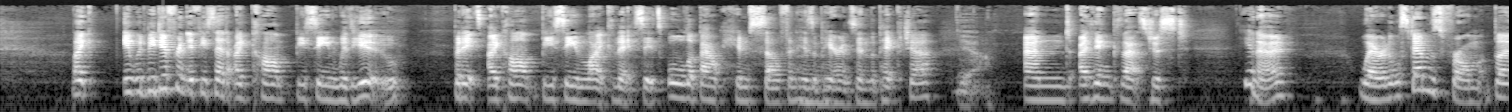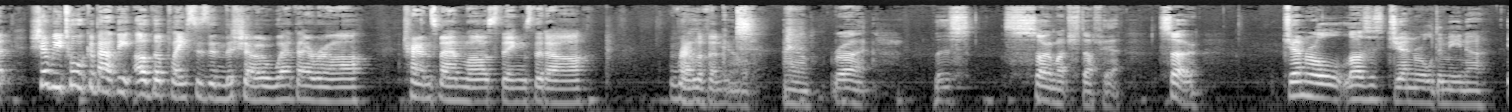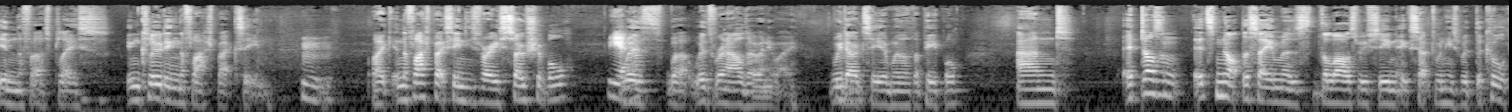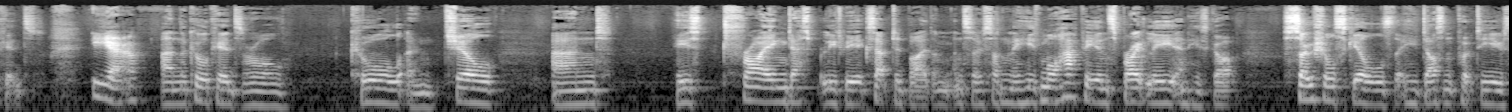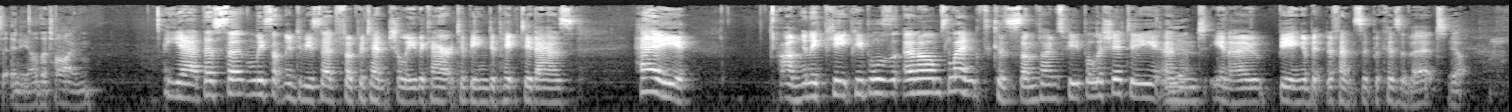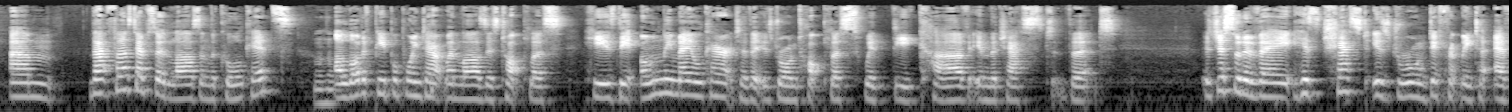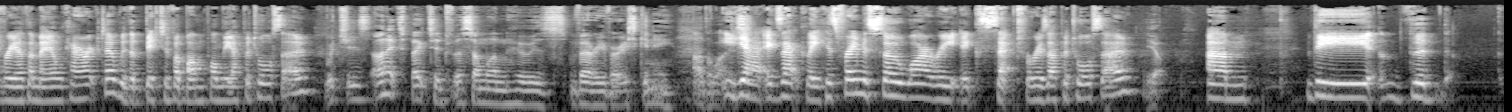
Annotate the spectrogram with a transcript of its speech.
like it would be different if he said I can't be seen with you but it's I can't be seen like this it's all about himself and his mm. appearance in the picture Yeah. and I think that's just, you know, where it all stems from. But shall we talk about the other places in the show where there are trans man Lars things that are relevant? Man, right. There's so much stuff here. So, general Lars's general demeanor in the first place, including the flashback scene. Hmm. Like in the flashback scene, he's very sociable Yeah. with well with Ronaldo anyway. We don't see him with other people, and it doesn't. It's not the same as the Lars we've seen, except when he's with the cool kids, yeah. and the cool kids are all cool and chill, and he's trying desperately to be accepted by them, and so suddenly he's more happy and sprightly, and he's got social skills that he doesn't put to use at any other time. Yeah, there's certainly something to be said for potentially the character being depicted as, hey, I'm going to keep people at arm's length because sometimes people are shitty and, you know, being a bit defensive because of it. Yeah. Um, that first episode, Lars and the Cool Kids, a lot of people point out when Lars is topless, he is the only male character that is drawn topless with the curve in the chest that. It's just sort of a. His chest is drawn differently to every other male character with a bit of a bump on the upper torso. Which is unexpected for someone who is very, very skinny otherwise. Yeah, exactly. His frame is so wiry except for his upper torso. Yep. Um, the the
